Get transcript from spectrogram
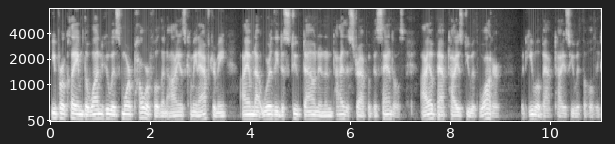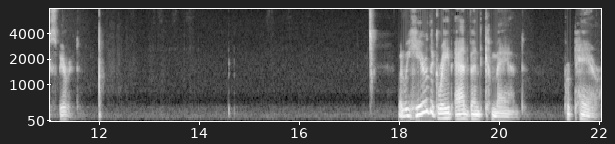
He proclaimed, The one who is more powerful than I is coming after me. I am not worthy to stoop down and untie the strap of his sandals. I have baptized you with water, but he will baptize you with the Holy Spirit. When we hear the great Advent command, prepare,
